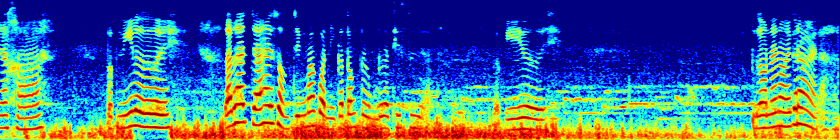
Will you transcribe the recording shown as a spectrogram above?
นี่นะคะ แบบนี้เลย แล้วถ้าจะให้สมจริงมากกว่านี้ก็ต้องเติมเลือดที่เสื้อ แบบนี้เลยหรือเอาน้อยๆก็ได้นะคะ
